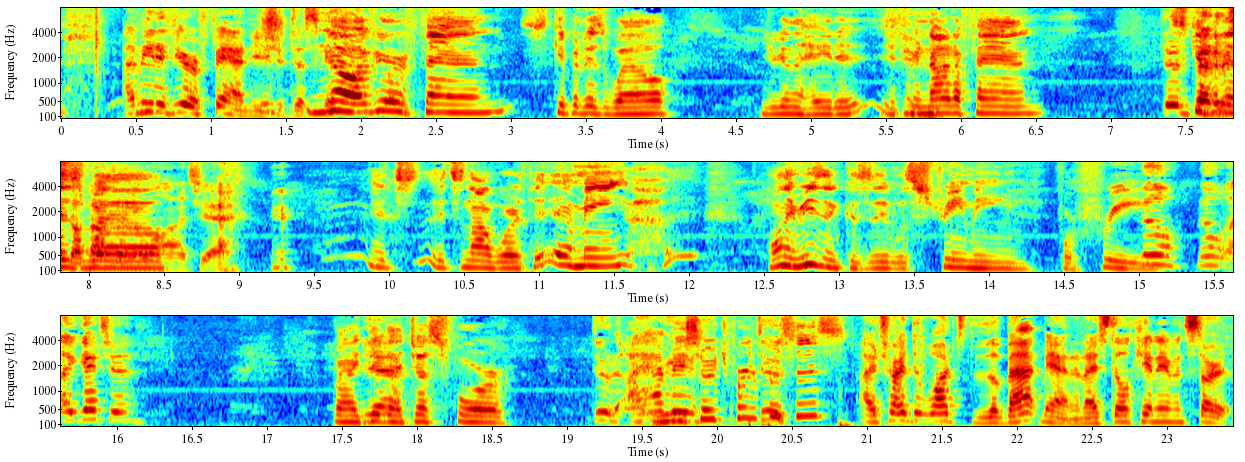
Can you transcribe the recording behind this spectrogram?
I mean, if you're a fan, you should just skip no, it, if you're but a fan, skip it as well. You're gonna hate it. If you're not a fan, there's skip it better as stuff out there to well. watch. Yeah. it's it's not worth it. I mean, only reason because it was streaming for free. No, no, I get you, but I did yeah. that just for dude. I haven't research purposes. I tried to watch the Batman, and I still can't even start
